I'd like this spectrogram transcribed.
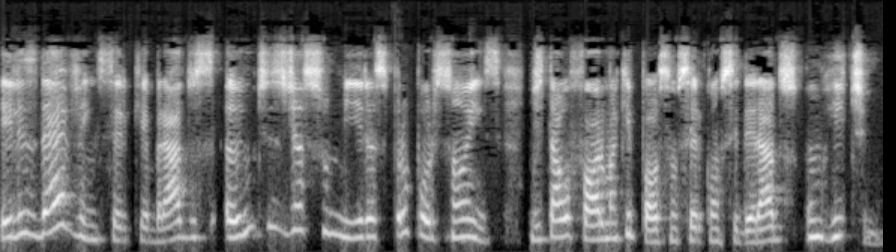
Eles devem ser quebrados antes de assumir as proporções de tal forma que possam ser considerados um ritmo.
